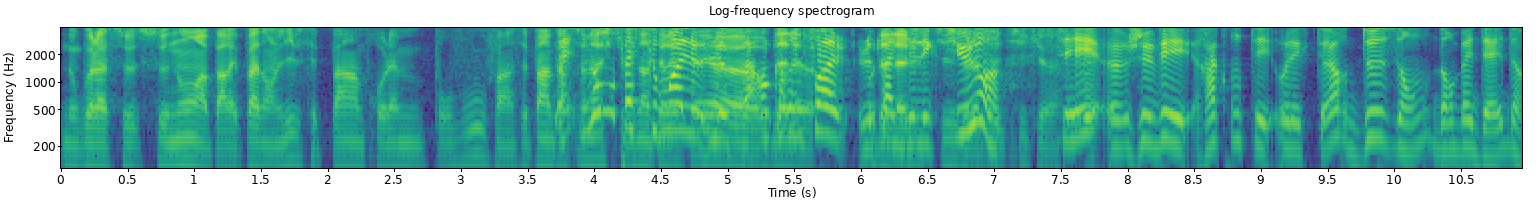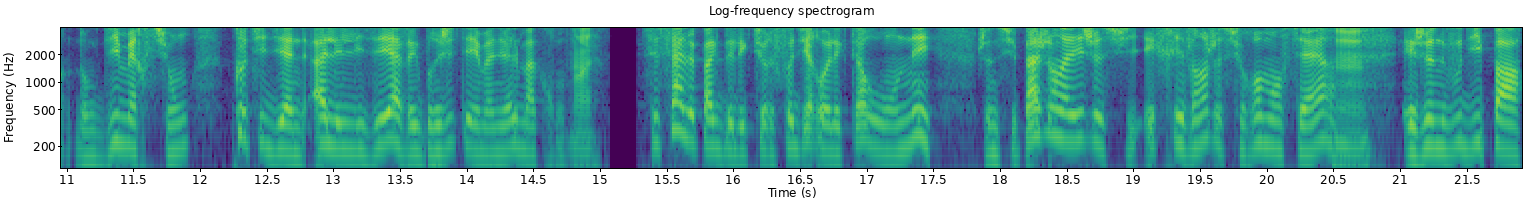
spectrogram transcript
donc voilà, ce, ce, nom apparaît pas dans le livre, c'est pas un problème pour vous. Enfin, c'est pas un personnage non, qui parce vous que moi, le, le, euh, encore une fois, le pacte de, de, lecture, euh. c'est euh, je vais raconter au lecteur deux ans d'embedded, donc d'immersion quotidienne à l'Élysée avec Brigitte et Emmanuel Macron. Ouais. C'est ça le pacte de lecture. Il faut dire au lecteur où on est. Je ne suis pas journaliste, je suis écrivain, je suis romancière, Mmh. et je ne vous dis pas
